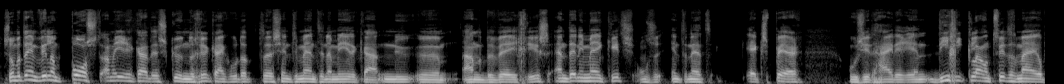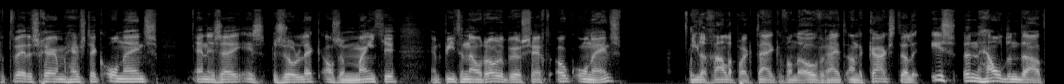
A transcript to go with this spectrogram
Zometeen Willem Post, Amerika-deskundige. Kijk hoe dat eh, sentiment in Amerika nu eh, aan het bewegen is. En Danny Mekic, onze internet-expert... Hoe zit hij erin? DigiClown twittert mij op het tweede scherm, hashtag oneens. NEC is zo lek als een mandje. En Pieter Nou Rodeburg zegt ook oneens. Illegale praktijken van de overheid aan de kaak stellen is een heldendaad.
